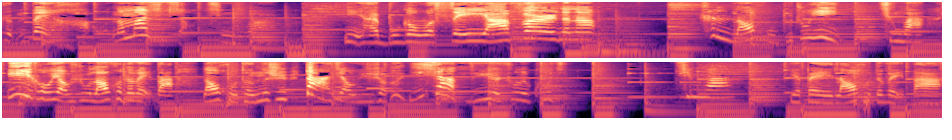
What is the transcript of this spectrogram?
准备好了吗，小青蛙？你还不够我塞牙缝的呢！”趁老虎不注意，青蛙一口咬住老虎的尾巴，老虎疼的是大叫一声，一下子跃出了枯井。青蛙也被老虎的尾巴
